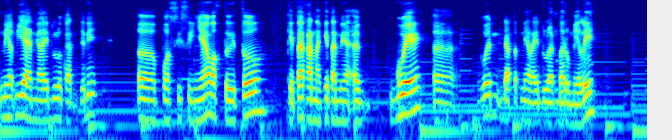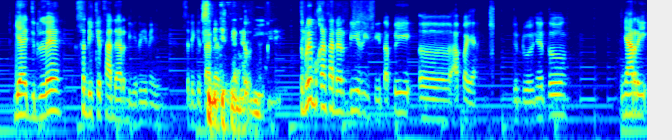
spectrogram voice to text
Nil iya, nilai dulu kan. Jadi eh posisinya waktu itu kita karena kita eh, gue eh, gue dapat nilai duluan baru milih. Ya judulnya sedikit sadar diri nih. Sedikit sadar Sedikit sadar diri. Sebenarnya bukan sadar diri sih tapi eh, apa ya judulnya tuh nyari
